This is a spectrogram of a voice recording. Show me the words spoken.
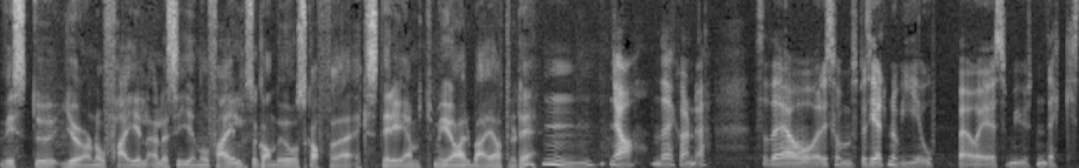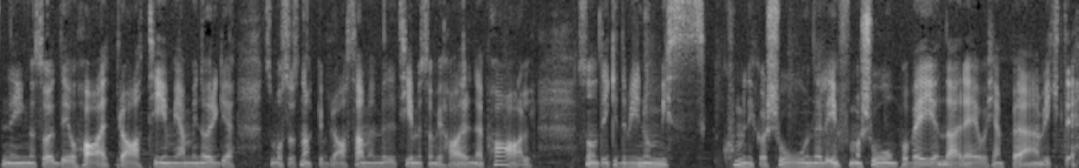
hvis du gjør noe feil eller sier noe feil, så kan du jo skaffe deg ekstremt mye arbeid i ettertid. Ja, det kan det. Så det er jo liksom, spesielt når vi er oppe og er så mye uten dekning, og så det å ha et bra team hjemme i Norge som også snakker bra sammen med det teamet som vi har i Nepal, sånn at det ikke blir noe miskommunikasjon eller informasjon på veien der, er jo kjempeviktig.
